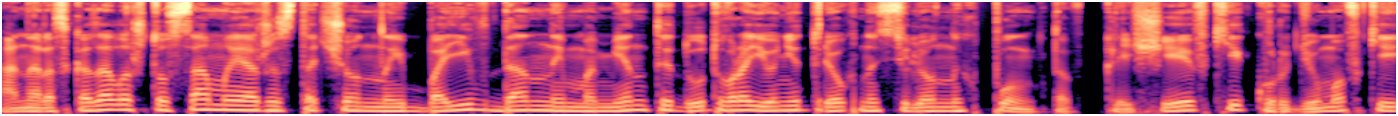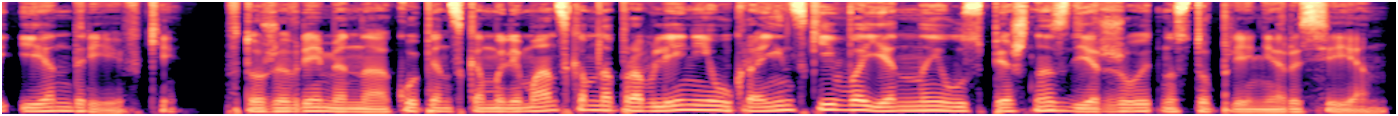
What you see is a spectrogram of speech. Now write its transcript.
Она рассказала, что самые ожесточенные бои в данный момент идут в районе трех населенных пунктов – Клещеевки, Курдюмовки и Андреевки. В то же время на Купенском и Лиманском направлении украинские военные успешно сдерживают наступление россиян.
